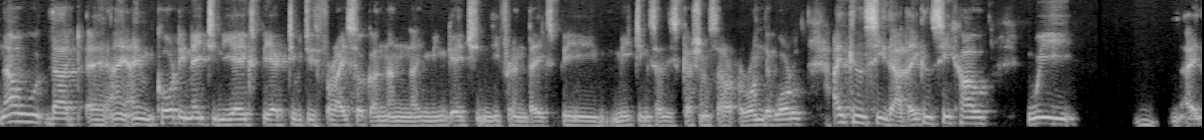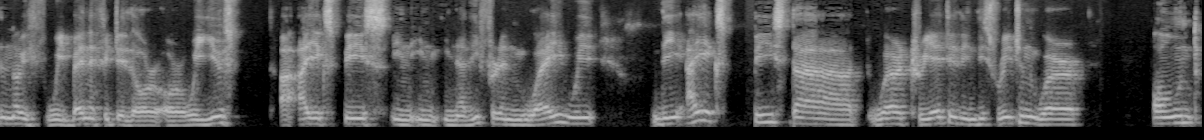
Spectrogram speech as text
now that uh, I, am coordinating the IXP activities for ISOC and, and, I'm engaged in different IXP meetings and discussions around the world, I can see that. I can see how we, I don't know if we benefited or, or we used uh, IXPs in, in, in a different way. We, the IXPs that were created in this region were owned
